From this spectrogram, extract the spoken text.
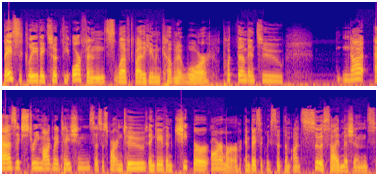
Basically, they took the orphans left by the Human Covenant War, put them into not as extreme augmentations as the Spartan 2s and gave them cheaper armor and basically sent them on suicide missions.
